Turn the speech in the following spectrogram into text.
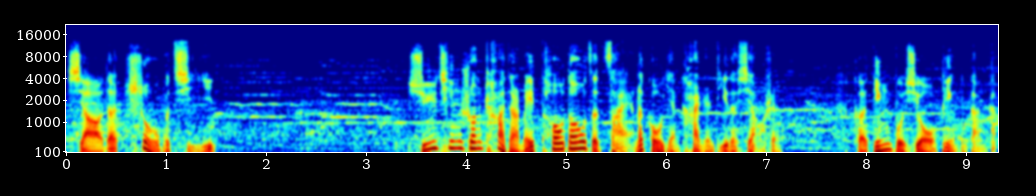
小的受不起。徐青霜差点没掏刀子宰了狗眼看人低的小人，可丁不秀并不尴尬，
